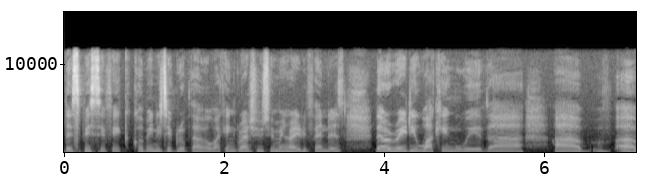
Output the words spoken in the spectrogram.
the specific community group that are working, grassroots human rights defenders, they're already working with uh, uh, uh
